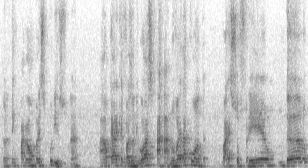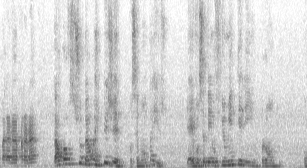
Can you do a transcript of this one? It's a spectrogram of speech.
Então ele tem que pagar um preço por isso, né? Ah, o cara quer fazer um negócio? Ah, não vai dar conta. Vai sofrer um, um dano, parará, parará. Tal qual você jogar um RPG. Você monta isso. E aí você tem o filme inteirinho pronto, com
